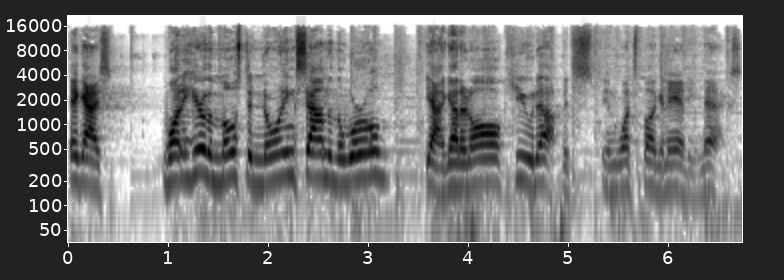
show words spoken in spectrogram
Hey guys, want to hear the most annoying sound in the world? Yeah, I got it all queued up. It's in What's Bugging Andy next.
